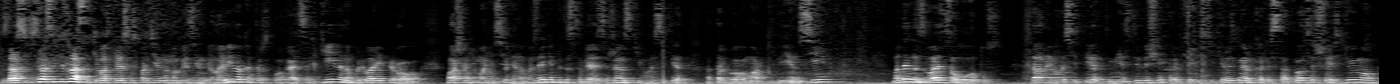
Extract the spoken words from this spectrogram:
Здравствуйте, здравствуйте, здравствуйте! Вас приветствует спортивный магазин Веловива, который располагается в Киеве на бульваре Перова. Ваше внимание сегодня на обозрение предоставляется женский велосипед от торговой марки VNC. Модель называется Lotus. Данный велосипед имеет следующие характеристики. Размер колеса 26 дюймов,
